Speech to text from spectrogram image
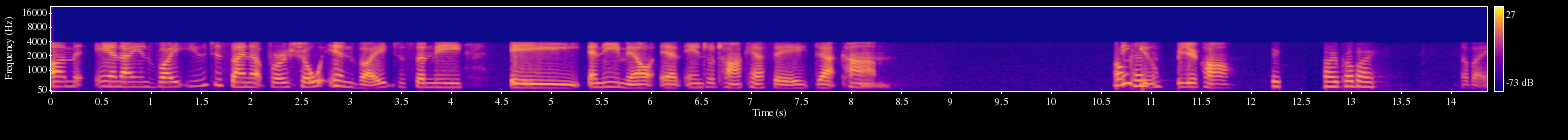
Um, and I invite you to sign up for a show invite. Just send me a an email at angeltalkcafe.com. Thank Okay. you for your call. All right. Bye bye. Bye bye.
